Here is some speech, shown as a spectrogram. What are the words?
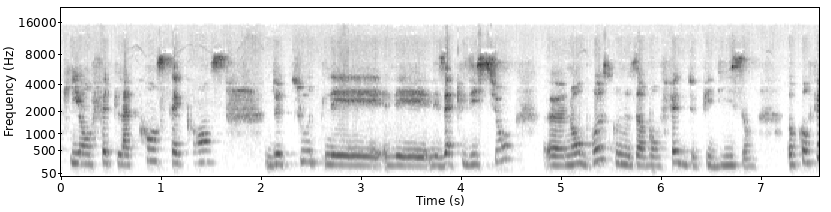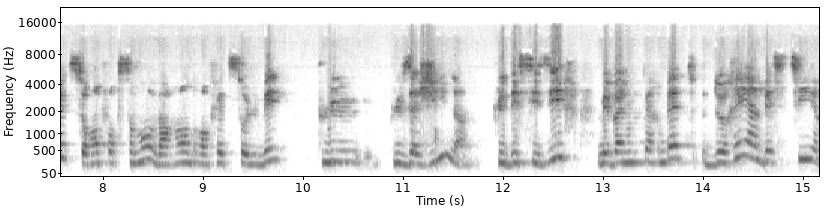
qui en fait la conséquence de toutes les, les, les acquisitions nombreuses que nous avons faites depuis dix ans. Donc, en fait, ce renforcement va rendre en fait Solvay plus, plus agile, plus décisif, mais va nous permettre de réinvestir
